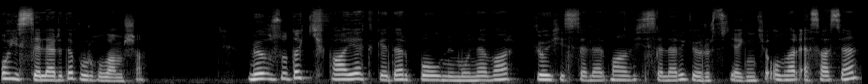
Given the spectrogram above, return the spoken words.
o hissələri də vurğulamışam. Mövzuda kifayət qədər bol nümunə var. Göy hissələr, mavi hissələri görürsüz yəqin ki, onlar əsasən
